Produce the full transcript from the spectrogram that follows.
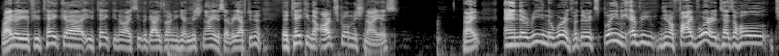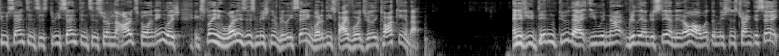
Right? Or if you take, uh, you take, you know, I see the guys learning here Mishnayos every afternoon. They're taking the ArtScroll Mishnayos, right? And they're reading the words, but they're explaining every, you know, five words has a whole two sentences, three sentences from the ArtScroll in English explaining what is this Mishnah really saying? What are these five words really talking about? And if you didn't do that, you would not really understand at all what the Mishnah is trying to say.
